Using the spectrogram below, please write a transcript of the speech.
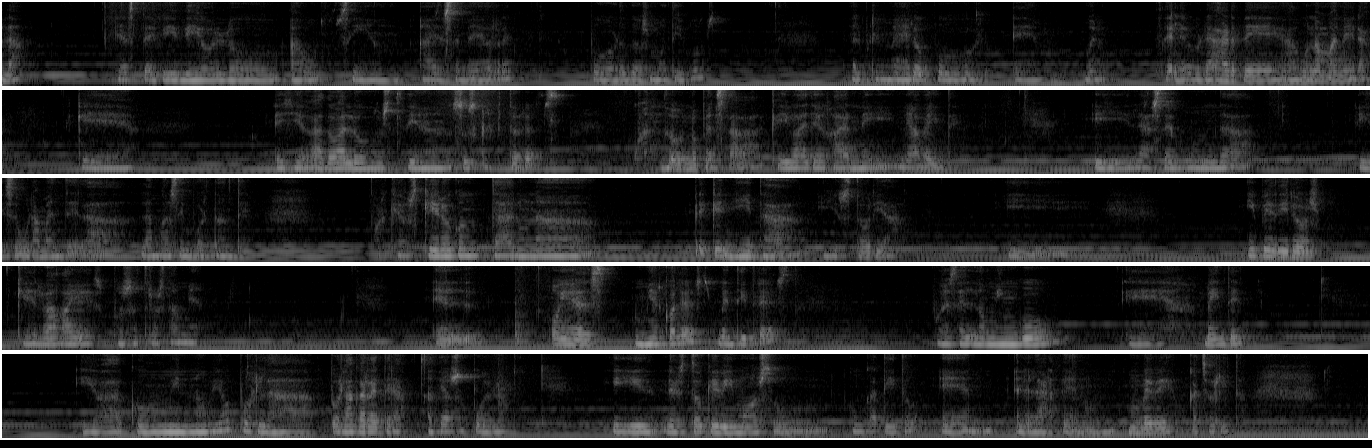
Hola, este vídeo lo hago sin ASMR por dos motivos. El primero por, eh, bueno, celebrar de alguna manera que he llegado a los 100 suscriptores cuando no pensaba que iba a llegar ni, ni a 20. Y la segunda, y seguramente la, la más importante, porque os quiero contar una pequeñita historia y, y pediros que lo hagáis vosotros también. El, hoy es miércoles 23, pues el domingo 20 eh, iba con mi novio por la, por la carretera hacia su pueblo y de esto que vimos un, gatito en, el arce, un, un bebé, un cachorrito.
